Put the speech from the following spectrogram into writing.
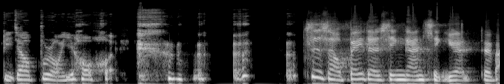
比较不容易后悔，至少背得心甘情愿，对吧？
